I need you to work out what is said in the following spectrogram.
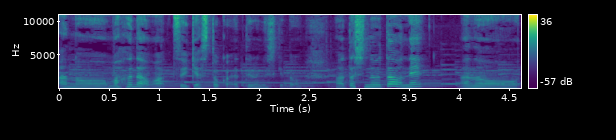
あのー、まあ普段はツイキャスとかやってるんですけど、まあ、私の歌をねあの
